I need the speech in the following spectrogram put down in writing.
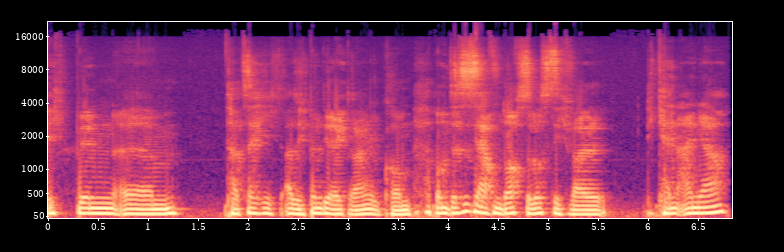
ich bin ähm, tatsächlich, also ich bin direkt rangekommen. Und das ist ja auf dem Dorf so lustig, weil die kennen einen ja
